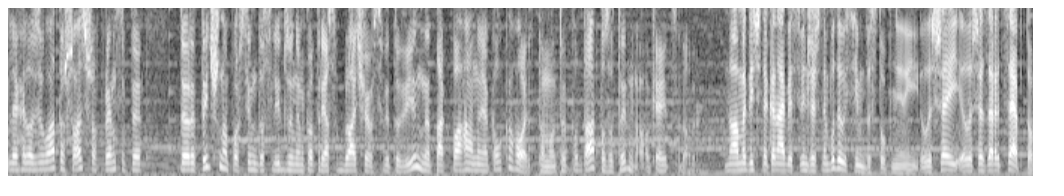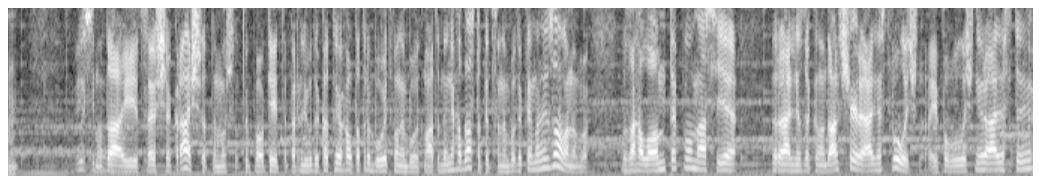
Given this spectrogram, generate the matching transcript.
легалізувати щось, що в принципі теоретично по всім дослідженням, котрі я бачив світові, не так погано, як алкоголь. Тому, типу, да, позитивно, окей, це добре. Ну а медичний канабіс він же ж не буде усім доступний, лише лише за рецептом. Звісно, да, і це ще краще, тому що, типу, окей, тепер люди, котрі його потребують, вони будуть мати до нього доступ, і це не буде криміналізовано. Бо загалом, типу, у нас є реальність законодавча і реальність вулична. І по вуличній реальності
